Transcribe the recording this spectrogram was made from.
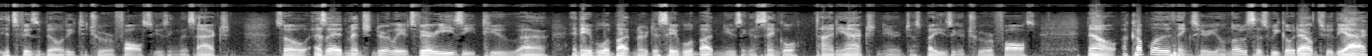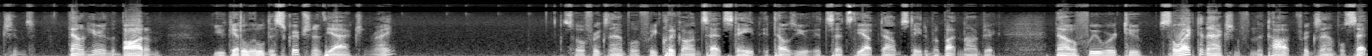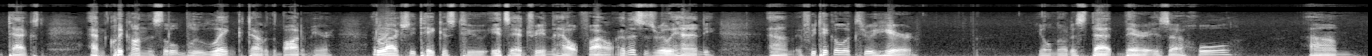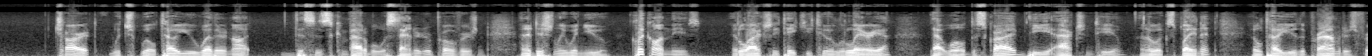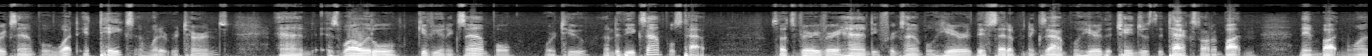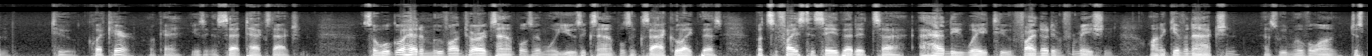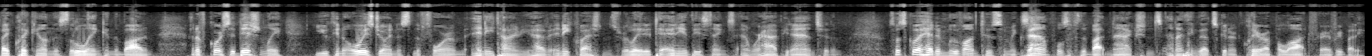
its visibility to true or false using this action. So as I had mentioned earlier, it's very easy to uh, enable a button or disable a button using a single tiny action here just by using a true or false. Now, a couple other things here. You'll notice as we go down through the actions, down here in the bottom, you get a little description of the action, right? So for example, if we click on set state, it tells you it sets the up-down state of a button object. Now if we were to select an action from the top, for example set text, and click on this little blue link down at the bottom here, it'll actually take us to its entry in the help file. And this is really handy. Um, if we take a look through here, you'll notice that there is a whole um, chart which will tell you whether or not this is compatible with standard or pro version. And additionally, when you click on these, it'll actually take you to a little area that will describe the action to you and it'll explain it. It'll tell you the parameters, for example, what it takes and what it returns, and as well it'll give you an example or two under the examples tab. So that's very, very handy. For example, here they've set up an example here that changes the text on a button named button1 to click here, okay, using a set text action. So we'll go ahead and move on to our examples, and we'll use examples exactly like this, but suffice to say that it's a, a handy way to find out information on a given action as we move along just by clicking on this little link in the bottom. And of course, additionally, you can always join us in the forum anytime you have any questions related to any of these things, and we're happy to answer them. So let's go ahead and move on to some examples of the button actions, and I think that's going to clear up a lot for everybody.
